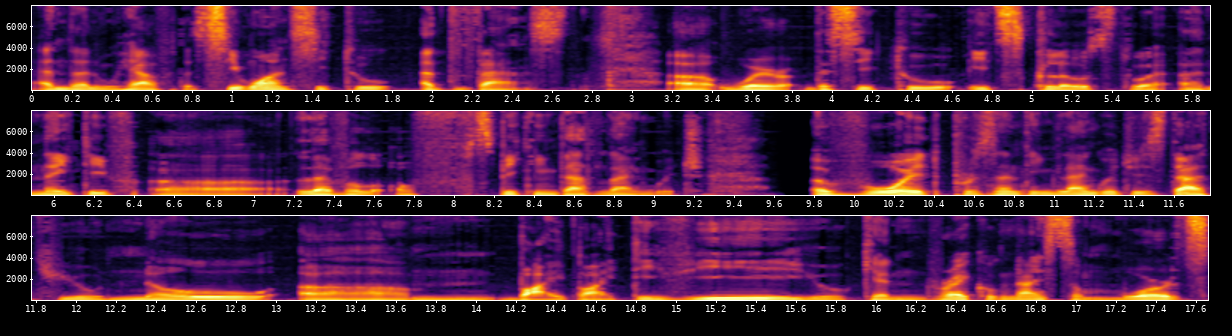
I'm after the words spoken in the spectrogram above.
And then we have the C1, C2, advanced, uh, where the C2 is close to a, a native uh, level of speaking that language. Avoid presenting languages that you know um, by by TV you can recognize some words.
